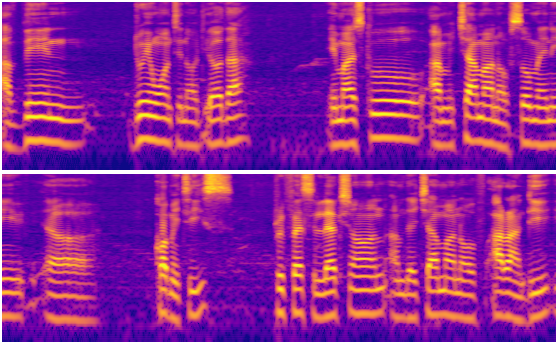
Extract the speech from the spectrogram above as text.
I've been doing one thing or the other. In my school, I'm chairman of so many uh, committees. Prefect selection, I'm the chairman of R&D,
